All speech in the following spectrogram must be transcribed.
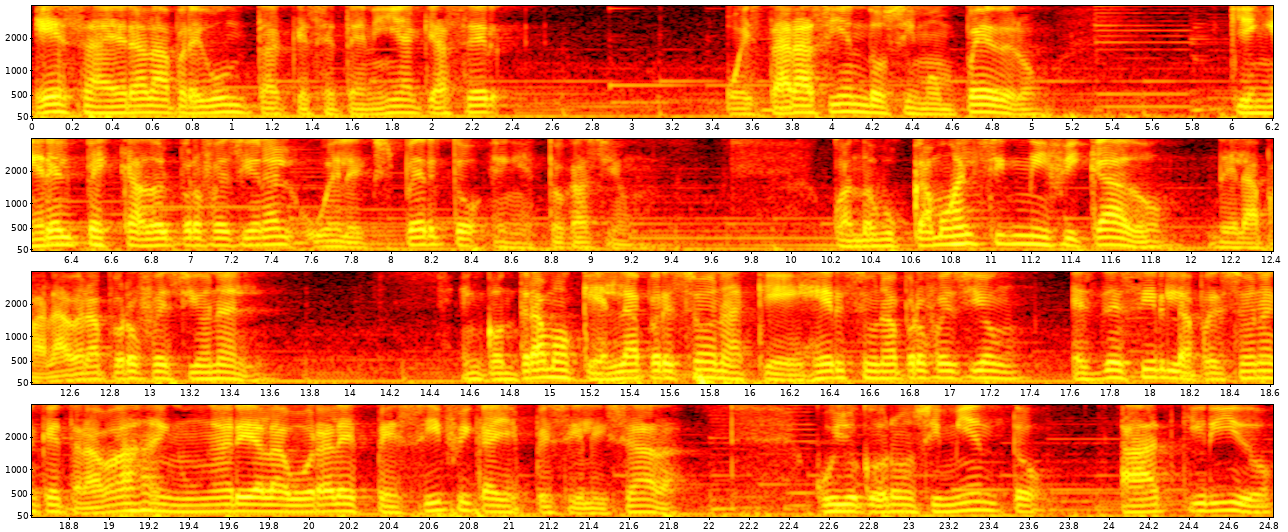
Esa era la pregunta que se tenía que hacer o estar haciendo Simón Pedro, quien era el pescador profesional o el experto en esta ocasión. Cuando buscamos el significado de la palabra profesional, encontramos que es la persona que ejerce una profesión, es decir, la persona que trabaja en un área laboral específica y especializada, cuyo conocimiento ha adquirido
